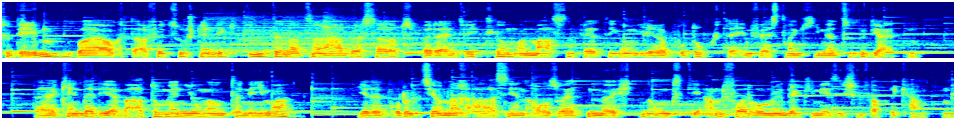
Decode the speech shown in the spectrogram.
Zudem war er auch dafür zuständig, internationale Hardware-Startups bei der Entwicklung und Massenfertigung ihrer Produkte im Festland China zu begleiten. Daher kennt er die Erwartungen junger Unternehmer, die ihre Produktion nach Asien ausweiten möchten und die Anforderungen der chinesischen Fabrikanten.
